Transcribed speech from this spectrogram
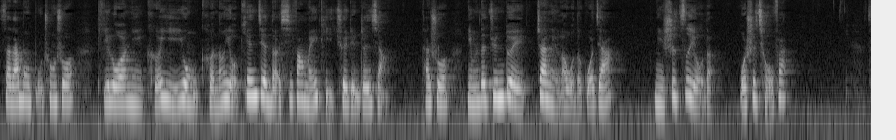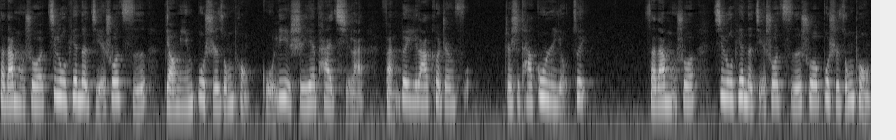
萨达姆补充说：“皮罗，你可以用可能有偏见的西方媒体确定真相。”他说：“你们的军队占领了我的国家，你是自由的，我是囚犯。”萨达姆说：“纪录片的解说词表明，布什总统鼓励什叶派起来反对伊拉克政府，这是他供认有罪。”萨达姆说：“纪录片的解说词说，布什总统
